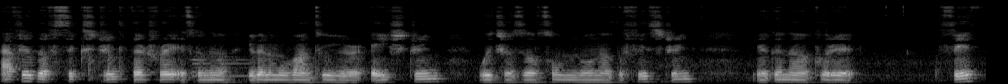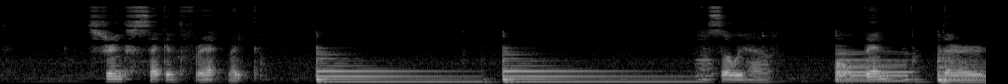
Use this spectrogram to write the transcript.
after the sixth string third fret, it's gonna you're gonna move on to your A string, which is also known as the fifth string. You're gonna put it fifth string second fret, like so. We have open third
